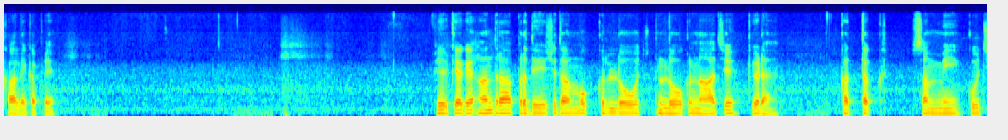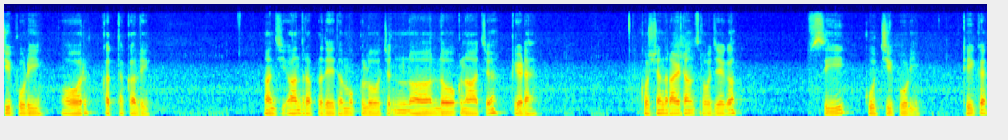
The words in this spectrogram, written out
ਕਾਲੇ ਕੱਪੜੇ ਫਿਰ ਕਿਹਾ ਗਿਆ ਆਂਧਰਾ ਪ੍ਰਦੇਸ਼ ਦਾ ਮੁੱਖ ਲੋਚ ਲੋਕ ਨਾਚ ਕਿਹੜਾ ਹੈ ਕੱਤਕ ਸੰਮੀ ਕੁਚੀਪੁੜੀ ਔਰ ਕਥਕਲੀ ਹਾਂਜੀ ਆਂਧਰਾ ਪ੍ਰਦੇਸ਼ ਦਾ ਮੁੱਖ ਲੋਚ ਲੋਕ ਨਾਚ ਕਿਹੜਾ ਹੈ ਕੁਐਸਚਨ ਦਾ ਰਾਈਟ ਆਨਸਰ ਹੋ ਜਾਏਗਾ ਸੀ ਕੁਚੀਪੁੜੀ ਠੀਕ ਹੈ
